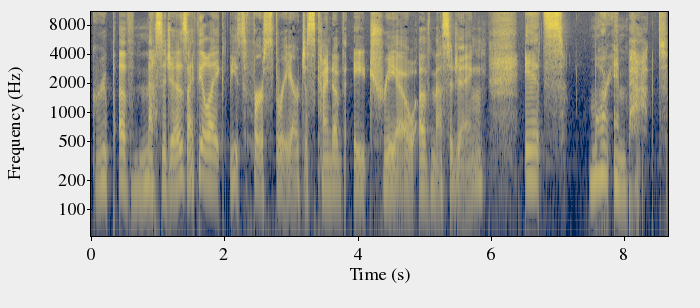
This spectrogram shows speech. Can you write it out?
group of messages, I feel like these first three are just kind of a trio of messaging. It's more impact.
